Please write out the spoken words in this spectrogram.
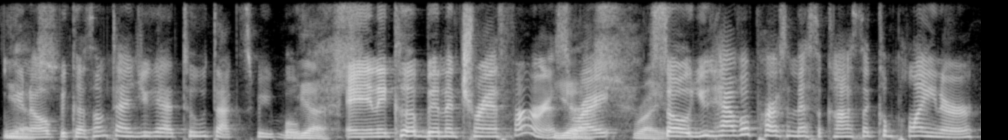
you Yes. know, because sometimes you got two toxic people, Yes. and it could have been a transference, Yes, right? right. So you have a person that's a constant complainer.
